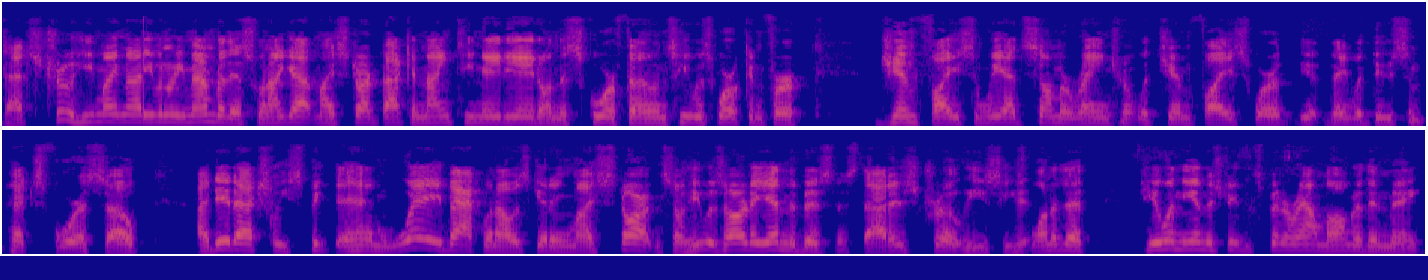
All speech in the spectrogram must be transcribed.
that's true. He might not even remember this. When I got my start back in 1988 on the score phones, he was working for Jim Feist, and we had some arrangement with Jim Feist where they would do some picks for us. So I did actually speak to him way back when I was getting my start, and so he was already in the business. That is true. He's he's yeah. one of the few in the industry that's been around longer than me.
